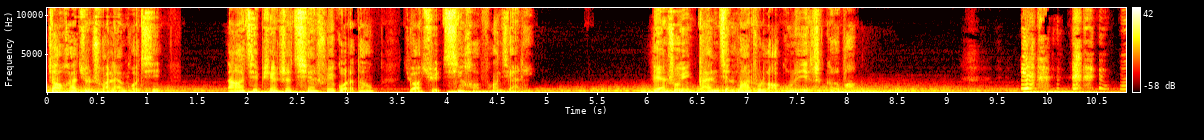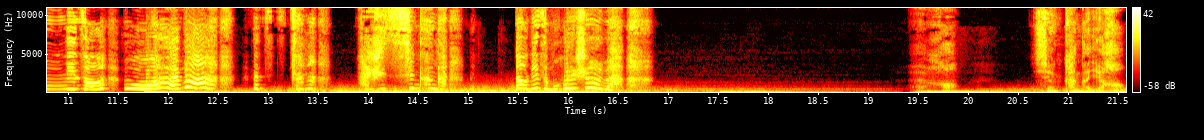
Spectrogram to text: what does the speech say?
赵海军喘两口气，拿起平时切水果的刀，就要去七号房间里。连淑云赶紧拉住老公的一只胳膊，咱们还是先看看到底怎么回事吧。”好，先看看也好。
